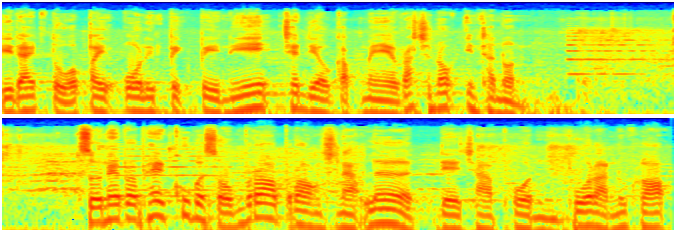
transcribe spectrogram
ที่ได้ตั๋วไปโอลิมปิกปีนี้เช่นเดียวกับเมรัชนกอินทนนท์ส่วนในประเภทคู่ผสมรอบรองชนะเลิศ เดชาพลผู้รานุเคราะห์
